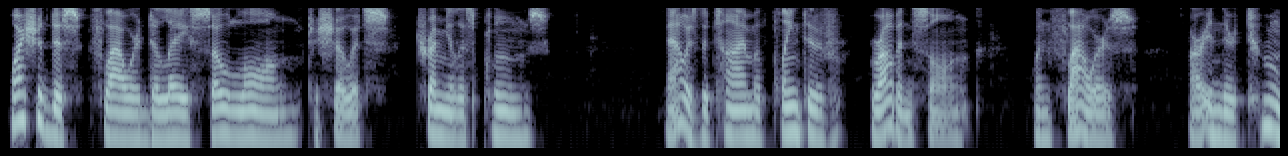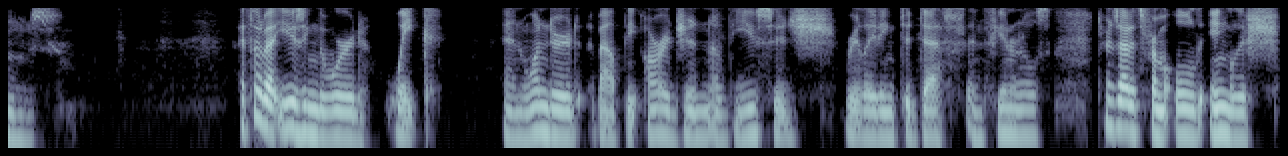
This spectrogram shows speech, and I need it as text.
Why should this flower delay so long to show its tremulous plumes? Now is the time of plaintive robin song when flowers are in their tombs. I thought about using the word wake and wondered about the origin of the usage relating to death and funerals. Turns out it's from Old English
